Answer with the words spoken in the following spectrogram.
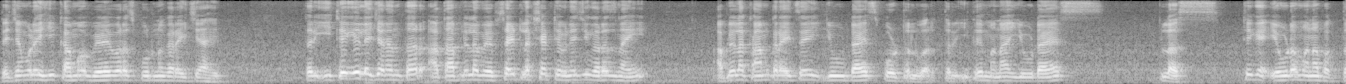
त्याच्यामुळे ही कामं वेळेवरच पूर्ण करायची आहेत. तर इथे गेल्याच्यानंतर आता आपल्याला वेबसाईट लक्षात ठेवण्याची गरज नाही. आपल्याला काम करायचं आहे यू डायस पोर्टलवर तर इथे म्हणा यू डायस प्लस. ठीक आहे एवढं म्हणा फक्त.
